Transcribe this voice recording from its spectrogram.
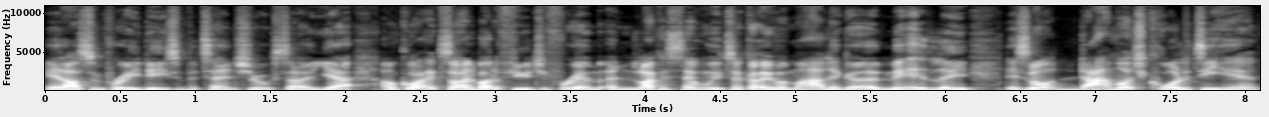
he'll have some pretty decent potential. So yeah, I'm quite excited about the future for him. And like I said when we took over Malaga, admittedly, there's not that much quality here,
